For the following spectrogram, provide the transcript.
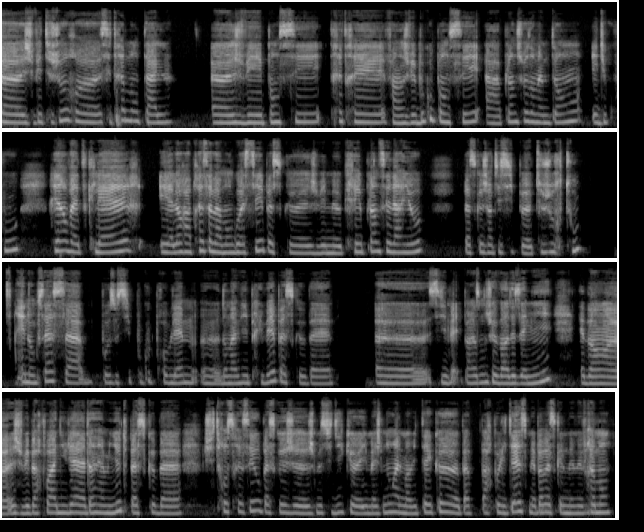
je vais toujours, c'est très mental. je vais penser très très, enfin je vais beaucoup penser à plein de choses en même temps et du coup rien va être clair et alors après, ça va m'angoisser parce que je vais me créer plein de scénarios, parce que j'anticipe euh, toujours tout. Et donc ça, ça pose aussi beaucoup de problèmes euh, dans ma vie privée parce que ben, si ben, par exemple je vais voir des amis, et eh ben je vais parfois annuler à la dernière minute parce que ben, je suis trop stressée ou parce que je, me suis dit que, imaginons, elle m'invitait que par, politesse, mais pas parce qu'elle m'aimait vraiment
